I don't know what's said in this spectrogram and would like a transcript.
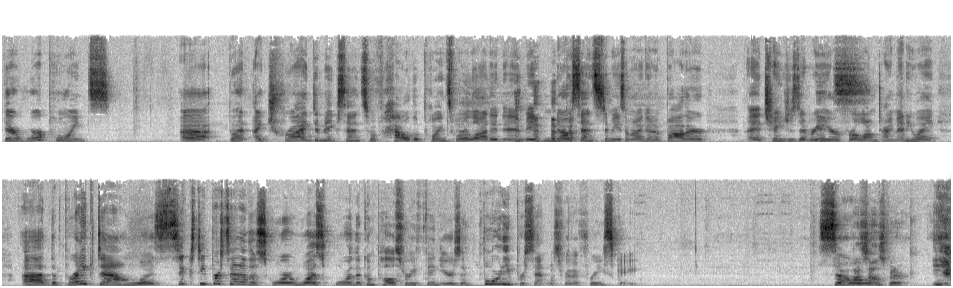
there were points, uh, but I tried to make sense of how the points were allotted, and it made no sense to me, so I'm not going to bother. It changes every year for a long time anyway. Uh, the breakdown was 60% of the score was for the compulsory figures, and 40% was for the free skate. So That sounds fair. Yeah,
